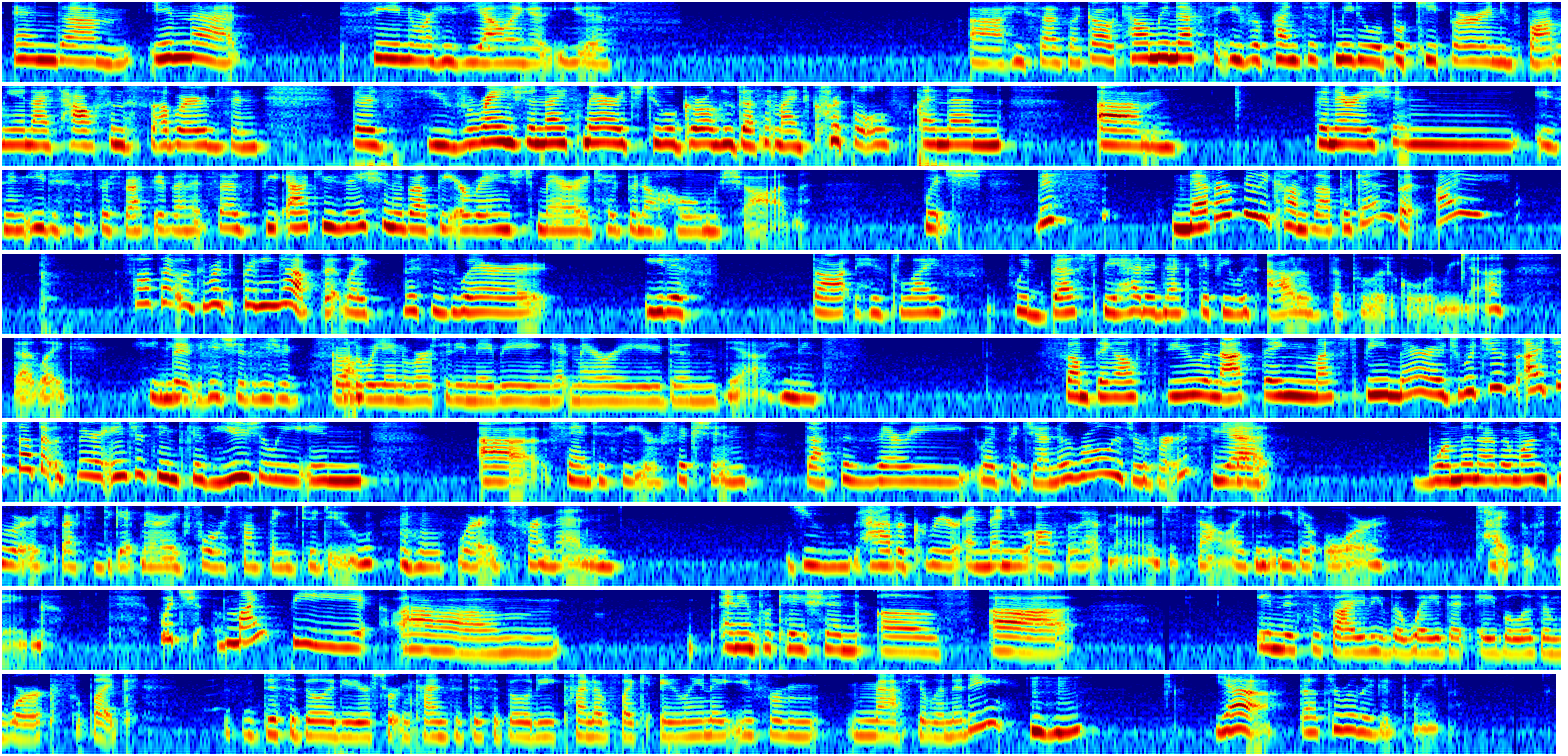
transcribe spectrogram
And um, in that scene where he's yelling at Eddis, uh, he says like, "Oh, tell me next that you've apprenticed me to a bookkeeper and you've bought me a nice house in the suburbs and there's you've arranged a nice marriage to a girl who doesn't mind cripples." And then um, the narration is in Eddis's perspective, and it says the accusation about the arranged marriage had been a home shot, which this never really comes up again. But I thought that was worth bringing up. That like this is where Eddis thought his life would best be headed next if he was out of the political arena. That like he That needs he should he should go to a university maybe and get married and yeah, he needs something else to do, and that thing must be marriage. Which is, I just thought that was very interesting because usually in uh, fantasy or fiction, that's a very like the gender role is reversed. Yeah. That women are the ones who are expected to get married for something to do, Mhm. whereas for men, you have a career and then you also have marriage. It's not like an either or type of thing. which might be um, an implication of uh, in this society the way that ableism works like disability or certain kinds of disability kind of like alienate you from masculinity Mm-hmm. Yeah, that's a really good point.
